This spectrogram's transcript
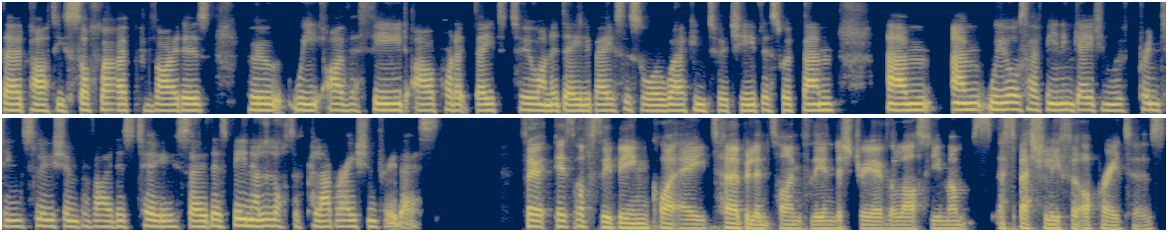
third party software providers who we either feed our product data to on a daily basis or are working to achieve this with them. Um, and we also have been engaging with printing solution providers too. So there's been a lot of collaboration through this. So it's obviously been quite a turbulent time for the industry over the last few months, especially for operators.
